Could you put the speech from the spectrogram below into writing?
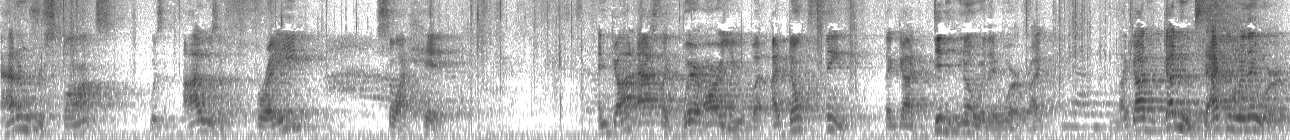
Adam's response was, I was afraid, so I hid. And God asked, like, where are you? But I don't think that God didn't know where they were, right? Like God, God knew exactly where they were.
